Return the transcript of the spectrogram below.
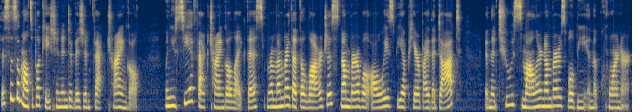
This is a multiplication and division fact triangle. When you see a fact triangle like this, remember that the largest number will always be up here by the dot and the two smaller numbers will be in the corner.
